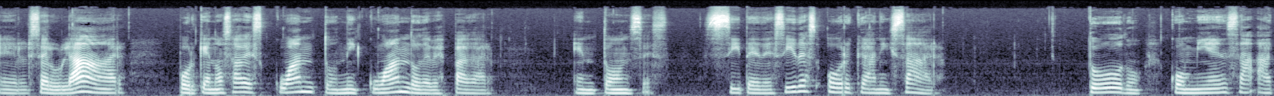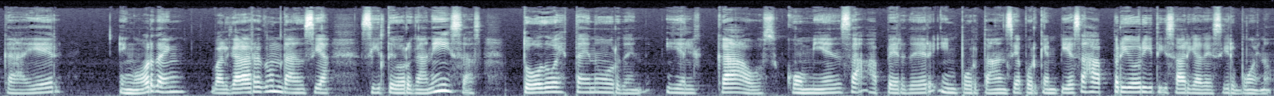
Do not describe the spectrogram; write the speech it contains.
el celular, porque no sabes cuánto ni cuándo debes pagar. Entonces, si te decides organizar, todo comienza a caer en orden, valga la redundancia, si te organizas, todo está en orden y el caos comienza a perder importancia porque empiezas a priorizar y a decir, bueno,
